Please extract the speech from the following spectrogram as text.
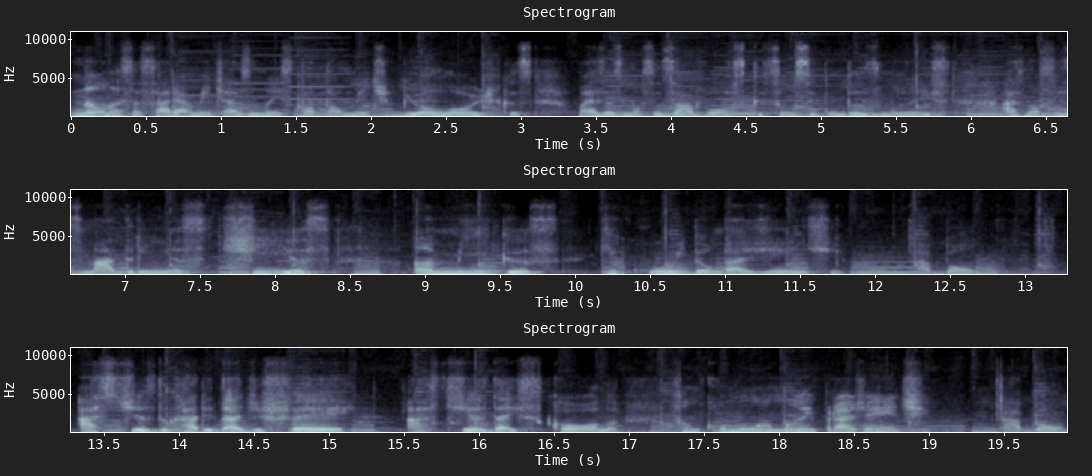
Não necessariamente as mães totalmente biológicas, mas as nossas avós que são segundas mães, as nossas madrinhas, tias, amigas que cuidam da gente, tá bom? As tias do Caridade e Fé, as tias da escola, são como uma mãe pra gente, tá bom?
